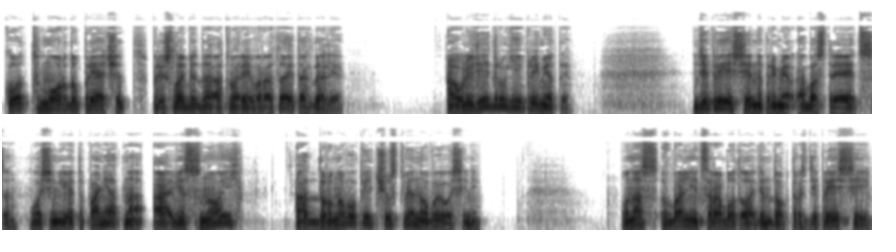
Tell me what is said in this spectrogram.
кот морду прячет, пришла беда, отворяй ворота и так далее. А у людей другие приметы. Депрессия, например, обостряется. Осенью это понятно, а весной — от дурного предчувствия новой осени. У нас в больнице работал один доктор с депрессией.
